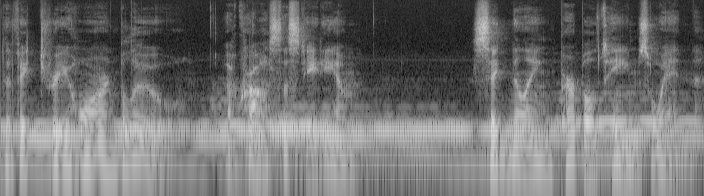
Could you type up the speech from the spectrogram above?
The victory horn blew across the stadium, signaling Purple Team's win.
